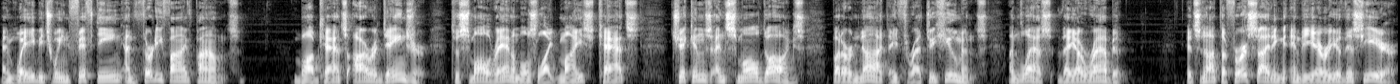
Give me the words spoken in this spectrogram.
and weigh between 15 and 35 pounds. Bobcats are a danger to smaller animals like mice, cats, chickens, and small dogs, but are not a threat to humans unless they are rabid. It's not the first sighting in the area this year.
